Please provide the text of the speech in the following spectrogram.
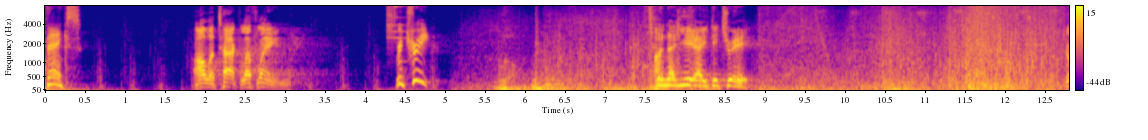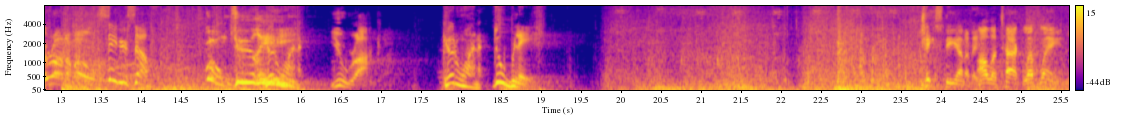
Thanks. I'll attack left lane. Retreat! Un allié a été tué. Geronimo! Save yourself! Boom! Tuerie. Good one. You rock. Good one. Doublé. Chase the enemy. I'll attack left lane.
